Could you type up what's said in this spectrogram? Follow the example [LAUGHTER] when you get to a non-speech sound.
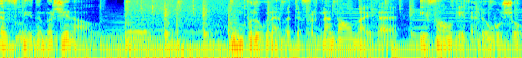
Avenida Marginal. Um programa de Fernando Almeida e Valdir Araújo.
